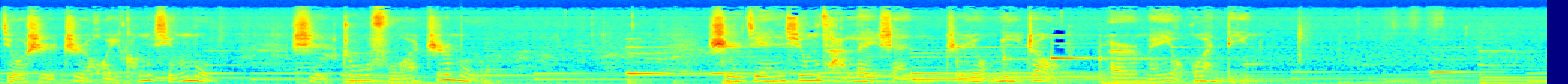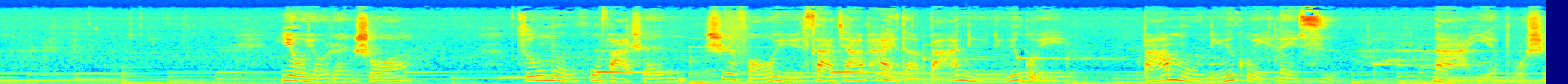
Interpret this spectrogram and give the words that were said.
就是智慧空行母，是诸佛之母。世间凶残类神只有密咒，而没有灌顶。又有人说，祖母护法神是否与萨迦派的拔女女鬼、拔母女鬼类似？那也不是。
